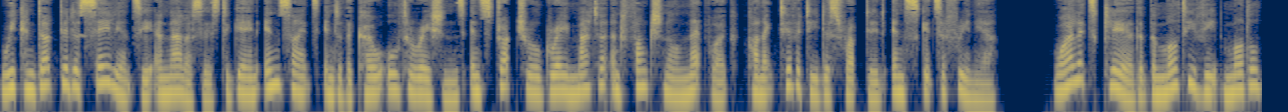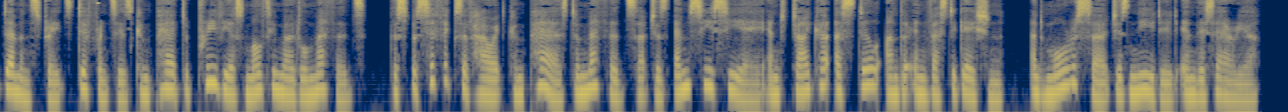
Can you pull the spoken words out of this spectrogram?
we conducted a saliency analysis to gain insights into the co alterations in structural gray matter and functional network connectivity disrupted in schizophrenia. While it's clear that the multi-ViT model demonstrates differences compared to previous multimodal methods, the specifics of how it compares to methods such as MCCA and JICA are still under investigation, and more research is needed in this area.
